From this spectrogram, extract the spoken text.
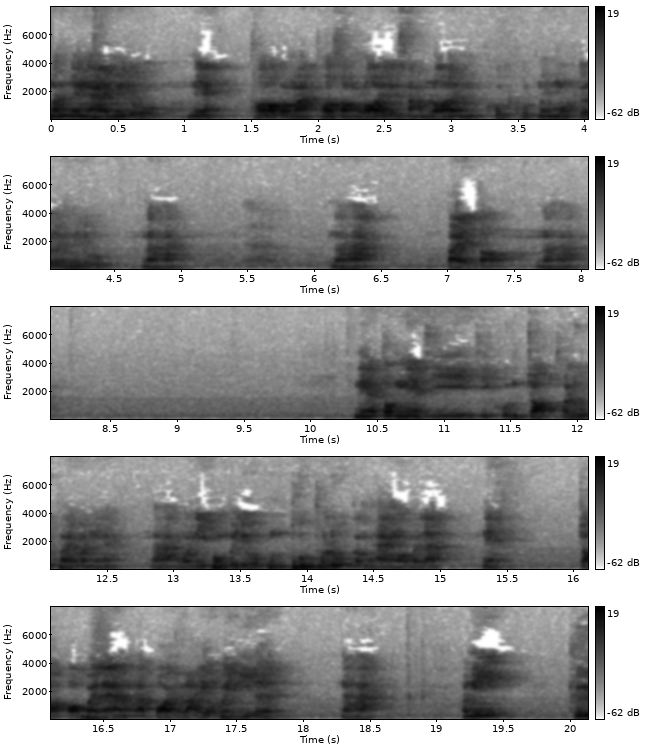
มันยังไงไม่รู้เนี่ย ท่อประมาณท่อสองร้อยหรือสามร้อยขุดขุดไม่หมดก็เลยไม่รู้นะฮะอ่านะฮะไปต่อนะฮะ เนี่ยตรงเนี้ยที่ที่คุณเจาะทะลุไปวันเนี้ยนะฮะวันนี้ผมไปดูคุณทุบทะลุกำแพงออกไปแล้วเนี่ยเจาะออกไปแล้วนะครับปล่อยไหลออกไปนี้เลยนะฮะคราวนี้คือ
